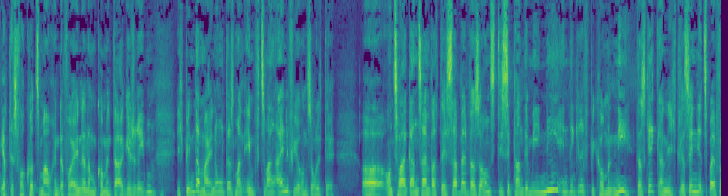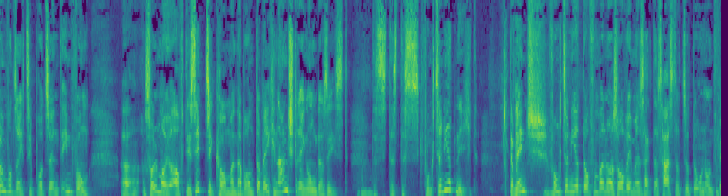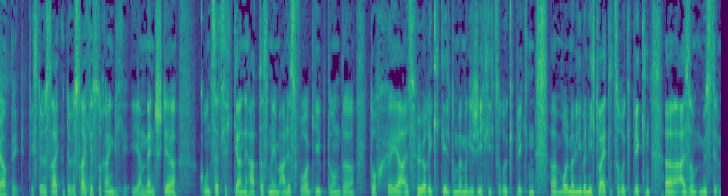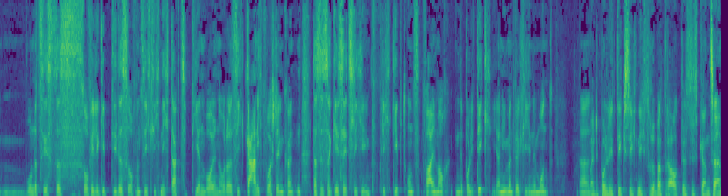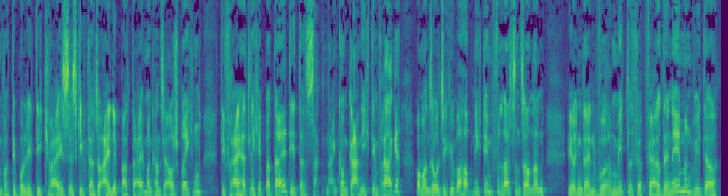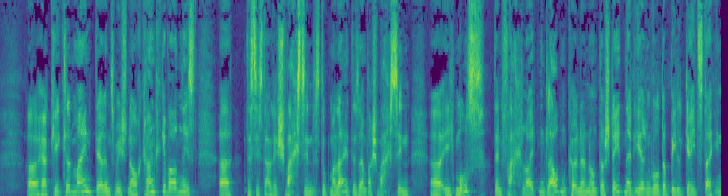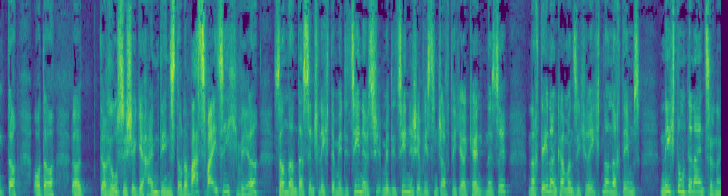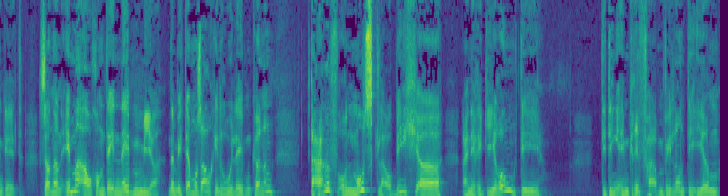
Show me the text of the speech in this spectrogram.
ich habe das vor kurzem auch in der Vorhin in einem Kommentar geschrieben, mhm. ich bin der Meinung, dass man Impfzwang einführen sollte. Äh, und zwar ganz einfach deshalb, weil wir sonst diese Pandemie nie in den Griff bekommen. Nie. Das geht gar nicht. Wir sind jetzt bei 65 Prozent Impfung. Äh, soll man auf die 70 kommen, aber unter welchen Anstrengungen das ist, mhm. das, das, das funktioniert nicht. Der Mensch mhm. funktioniert offenbar nur so, wie man sagt, das hast du zu tun und fertig. Ist der, Österreich, der Österreicher ist doch eigentlich eher ein Mensch, der grundsätzlich gerne hat, dass man ihm alles vorgibt und äh, doch eher als hörig gilt. Und wenn wir geschichtlich zurückblicken, äh, wollen wir lieber nicht weiter zurückblicken. Äh, also müsste, wundert es sich, dass es so viele gibt, die das offensichtlich nicht akzeptieren wollen oder sich gar nicht vorstellen könnten, dass es eine gesetzliche Impfpflicht gibt und vor allem auch in der Politik ja niemand wirklich in den Mund weil die Politik sich nicht drüber traut. Das ist ganz einfach. Die Politik weiß, es gibt also eine Partei, man kann sie aussprechen, die Freiheitliche Partei, die das sagt, nein, kommt gar nicht in Frage. Und man soll sich überhaupt nicht impfen lassen, sondern irgendein Wurmmittel für Pferde nehmen, wie der äh, Herr Kickel meint, der inzwischen auch krank geworden ist. Äh, das ist alles Schwachsinn. Das tut mir leid. Das ist einfach Schwachsinn. Äh, ich muss den Fachleuten glauben können. Und da steht nicht irgendwo der Bill Gates dahinter oder äh, der russische Geheimdienst oder was weiß ich wer, sondern das sind schlichte medizinische, medizinische wissenschaftliche Erkenntnisse, nach denen kann man sich richten und nachdem es nicht um den Einzelnen geht, sondern immer auch um den neben mir, nämlich der muss auch in Ruhe leben können, darf und muss, glaube ich, äh, eine Regierung, die die Dinge im Griff haben will und die ihrem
